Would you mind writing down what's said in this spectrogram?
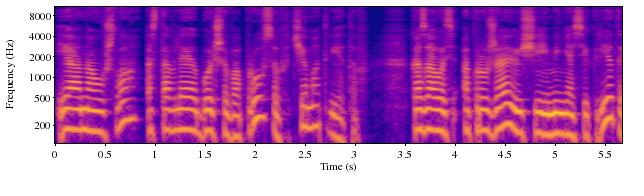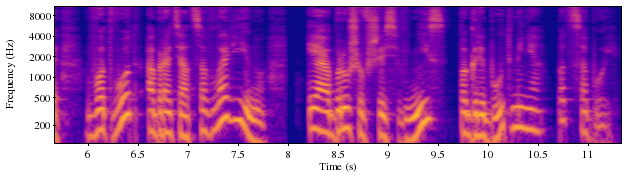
И она ушла, оставляя больше вопросов, чем ответов. Казалось, окружающие меня секреты вот-вот обратятся в лавину и, обрушившись вниз, погребут меня под собой.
